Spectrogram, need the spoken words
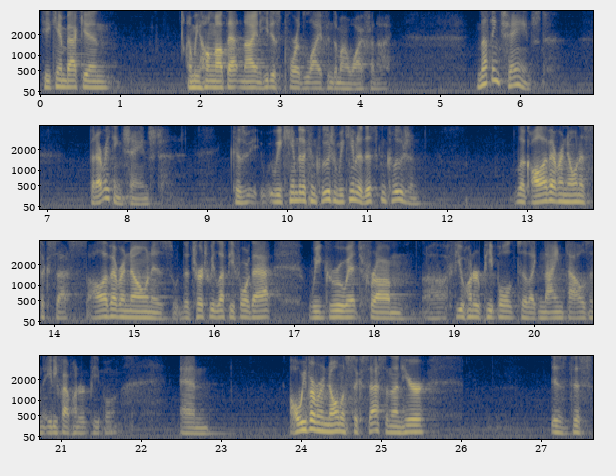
he came back in, and we hung out that night, and he just poured life into my wife and I. Nothing changed, but everything changed because we, we came to the conclusion, we came to this conclusion. Look, all I've ever known is success. All I've ever known is the church we left before that. We grew it from uh, a few hundred people to like 9,000, 8,500 people. And all we've ever known was success. And then here is this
